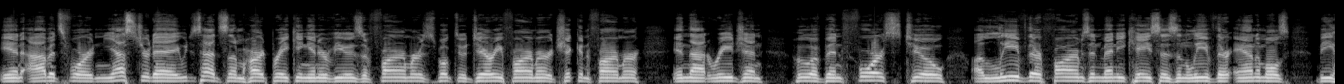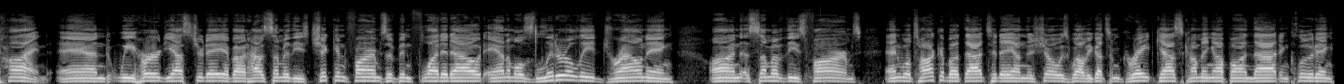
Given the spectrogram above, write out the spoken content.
in Abbotsford. And yesterday, we just had some heartbreaking interviews of farmers, spoke to a dairy farmer, a chicken farmer in that region who have been forced to uh, leave their farms in many cases and leave their animals behind. And we heard yesterday about how some of these chicken farms have been flooded out, animals literally drowning on some of these farms. And we'll talk about that today on the show as well. We've got some great guests coming up on that, including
